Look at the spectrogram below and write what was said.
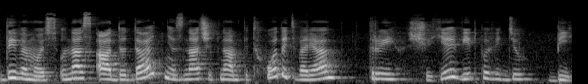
Дивимось, у нас А додатнє, значить, нам підходить варіант 3, що є відповіддю B.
